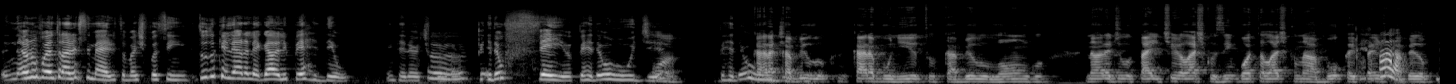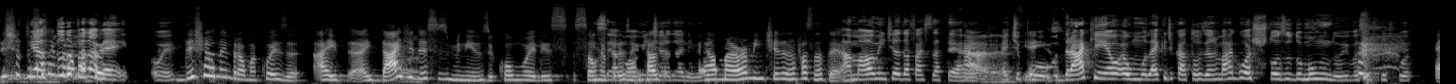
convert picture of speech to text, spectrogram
Eu não vou entrar nesse mérito, mas, tipo assim, tudo que ele era legal, ele perdeu. Entendeu? Tipo, Uhum. perdeu feio, perdeu rude. Pô, Perdeu cara, rude. cabelo, cara bonito, cabelo longo. Na hora de lutar, ele tira elásticozinho, bota elástico na boca e prende Ah, o cabelo. deixa eu- a tudo parabéns. Oi. Deixa eu lembrar uma coisa. A, a idade Ah. desses meninos e como eles são Isso é a maior representados mentira do anime. é a maior mentira da face da Terra. A maior mentira da face da Terra. Cara, é tipo, é o Draken é, o- é o moleque de 14 anos mais gostoso do mundo. E você fica tipo, É,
